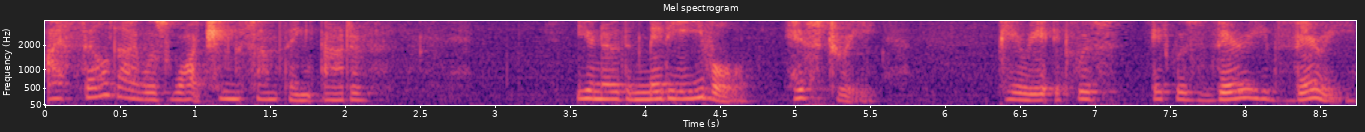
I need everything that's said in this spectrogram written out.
I felt I was watching something out of, you know, the medieval history period. It was, it was very, very,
